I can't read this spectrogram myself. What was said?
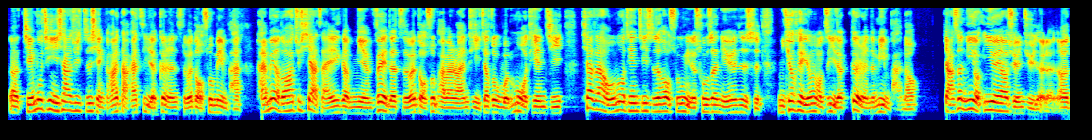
呃，节目进行下去之前，赶快打开自己的个人紫微斗数命盘。还没有的话，去下载一个免费的紫微斗数排盘软体，叫做文墨天机。下载好文墨天机之后，输入你的出生年月日时，你就可以拥有自己的个人的命盘哦。假设你有意愿要选举的人，呃，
